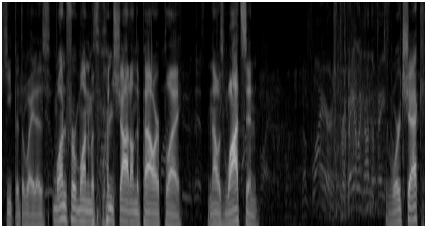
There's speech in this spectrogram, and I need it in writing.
Keep it the way it is. One for one with one shot on the power play. And that was Watson. Voracek.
